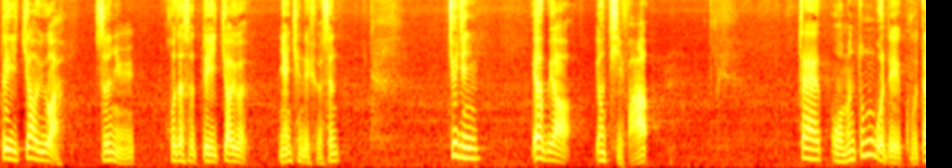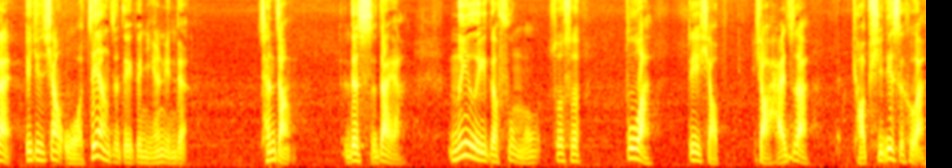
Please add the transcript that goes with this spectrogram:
对教育啊子女，或者是对教育年轻的学生，究竟要不要用体罚？在我们中国的古代，尤其是像我这样子的一个年龄的成长的时代、啊，没有一个父母说是不啊对小小孩子啊调皮的时候啊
